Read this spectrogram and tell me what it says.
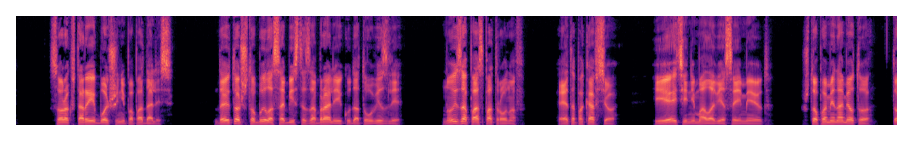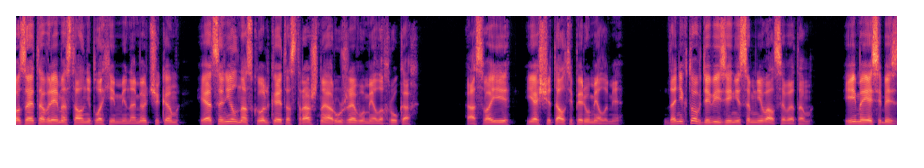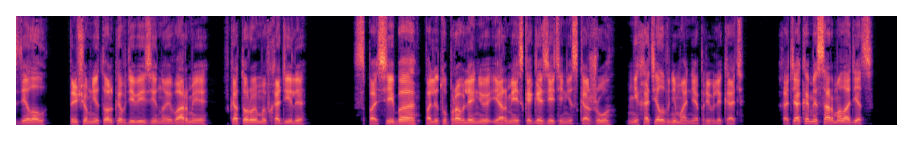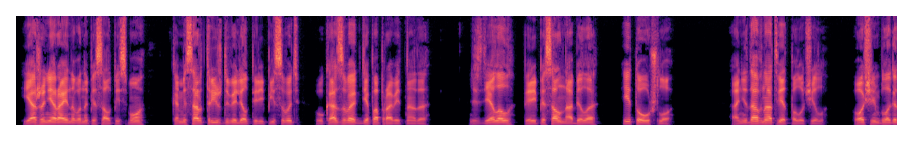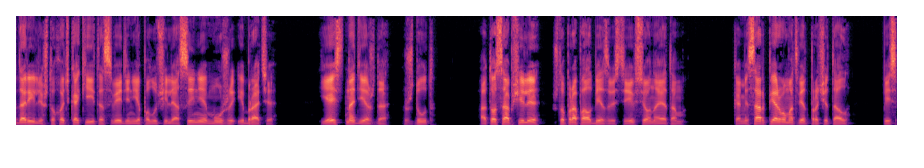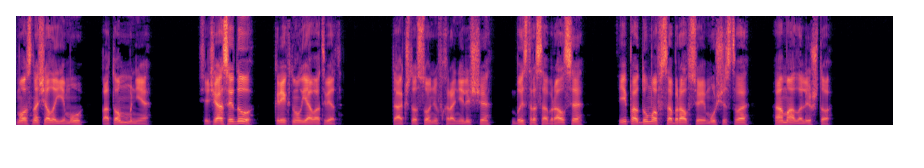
42-е больше не попадались. Да и тот, что был, особисты забрали и куда-то увезли. Ну и запас патронов. Это пока все. И эти немало веса имеют. Что по миномету, то за это время стал неплохим минометчиком и оценил, насколько это страшное оружие в умелых руках. А свои я считал теперь умелыми. Да никто в дивизии не сомневался в этом. Имя я себе сделал, причем не только в дивизии, но и в армии, в которую мы входили. Спасибо, политуправлению и армейской газете не скажу, не хотел внимания привлекать. Хотя комиссар молодец. Я жене Райнова написал письмо, комиссар трижды велел переписывать, указывая, где поправить надо. Сделал, переписал набело, и то ушло. А недавно ответ получил. Очень благодарили, что хоть какие-то сведения получили о сыне, муже и брате. Есть надежда, ждут. А то сообщили, что пропал без вести, и все на этом. Комиссар первым ответ прочитал. Письмо сначала ему, потом мне. «Сейчас иду!» — крикнул я в ответ. Так что Соню в хранилище, быстро собрался и, подумав, собрал все имущество, а мало ли что.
